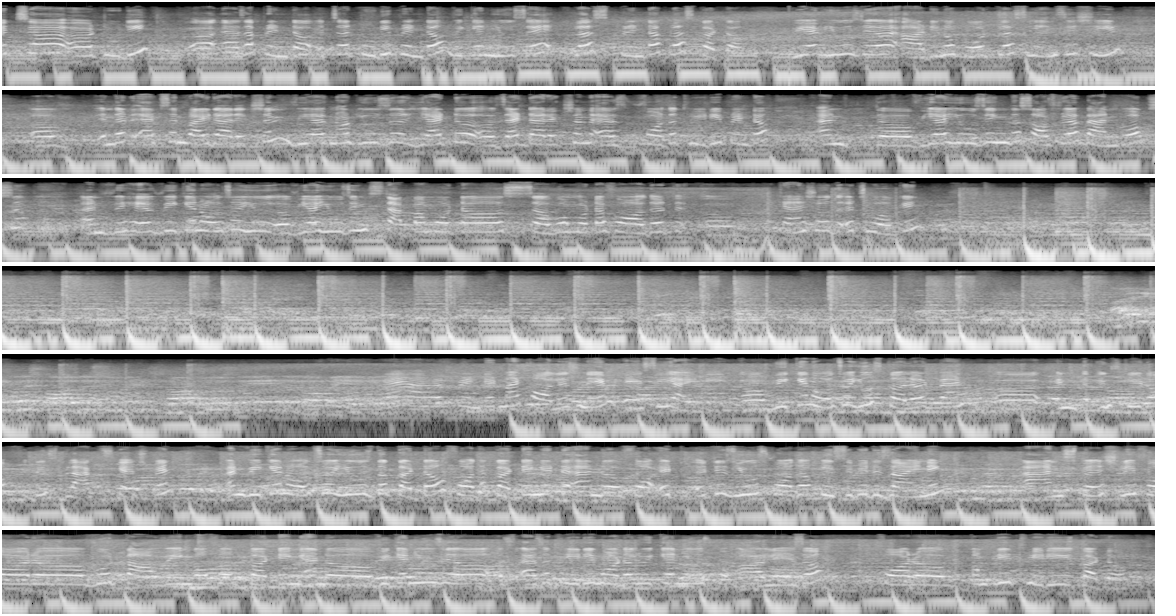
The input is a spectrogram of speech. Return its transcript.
It's a uh, 2D uh, as a printer. It's a 2D printer. We can use a plus printer plus cutter. We have used a Arduino board plus CNC shield uh, in the X and Y direction. We have not used uh, yet uh, Z direction as for the 3D printer, and uh, we are using the software Benbox. And we have we can also use uh, we are using stepper motor, servo motor for all that. Uh, can I show that it's working? College name ACIT. Uh, we can also use colored pen uh, in, instead of this black sketch pen and we can also use the cutter for the cutting it and uh, for it, it is used for the PCB designing and especially for uh, wood carving or for cutting and uh, we can use as a 3D model we can use uh, laser for a complete 3D cutter.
